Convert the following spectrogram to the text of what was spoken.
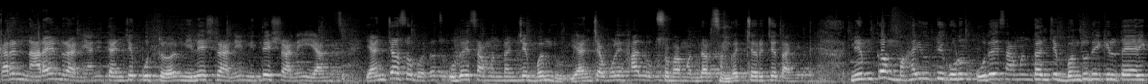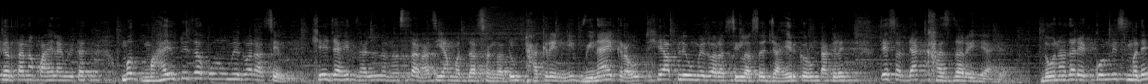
कारण नारायण राणे आणि त्यांचे पुत्र निलेश राणे नितेश राणे यां यांच्यासोबतच उदय सामंतांचे बंधू यांच्यामुळे हा लोकसभा मतदारसंघ चर्चेत आहे. नेमकं महायुतीकडून उदय सामंतांचे बंधू देखील तयारी करताना पाहायला मिळतात. मग महायुतीचा कोण उमेदवार असेल हे जाहीर झालेलं नसतानाच या मतदारसंघातून ठाकरेंनी विनायक राऊत हे आपले उमेदवार असतील असं जाहीर करून टाकले ते सध्या खासदारही आहेत. दोन हजार एकोणवीसमध्ये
